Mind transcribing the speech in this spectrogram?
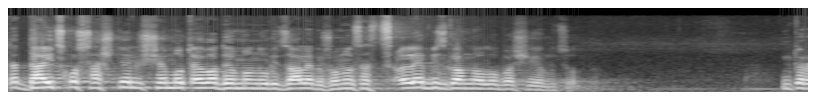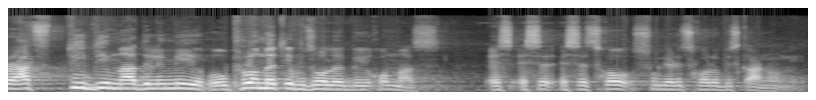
და დაიწყო საშნელი შემოტევა დემონური ძალების, რომელსაც წლების განმავლობაში ებრძოდა. იმიტომ რომ რაც დიდი მადლი მიიღო, უფრო მეტი ბრძოლები იყო მას. ეს ეს ესეც ხო სულიერი ცხოვრების კანონია.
